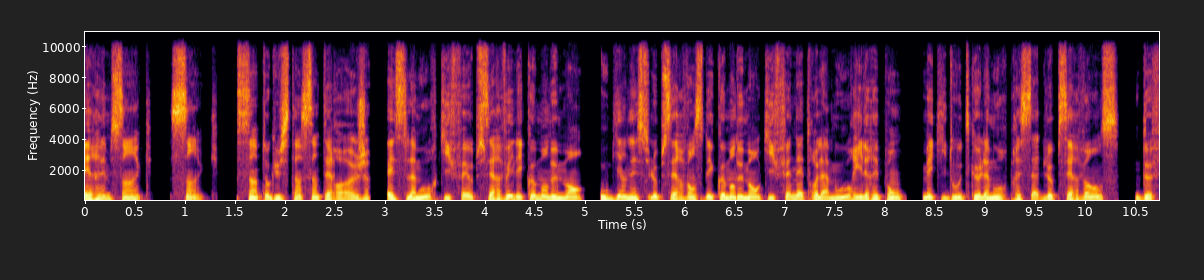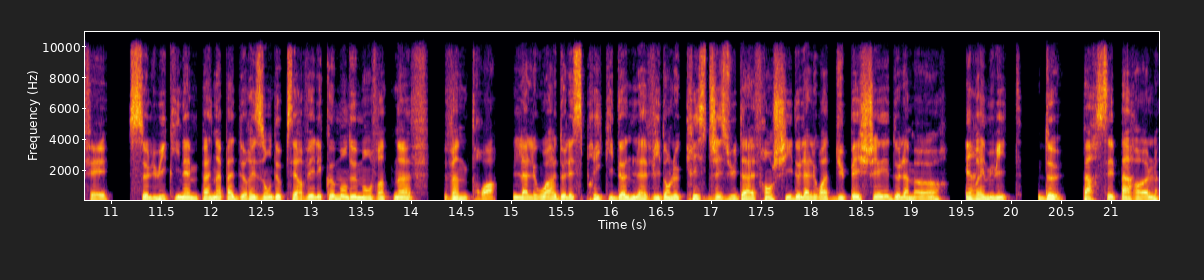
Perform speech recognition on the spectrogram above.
RM 5, 5. Saint Augustin s'interroge, est-ce l'amour qui fait observer les commandements, ou bien est-ce l'observance des commandements qui fait naître l'amour? Il répond, mais qui doute que l'amour précède l'observance? De fait, celui qui n'aime pas n'a pas de raison d'observer les commandements 29, 23. La loi de l'Esprit qui donne la vie dans le Christ Jésus t'a affranchi de la loi du péché et de la mort. RM 8, 2. Par ces paroles,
